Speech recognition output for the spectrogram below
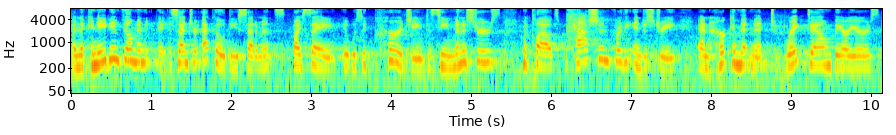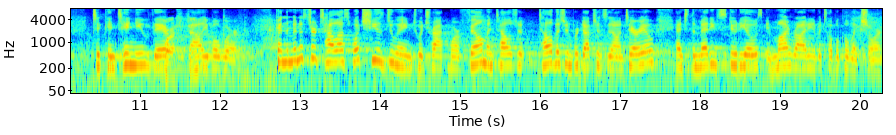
And the Canadian Film eh, Centre echoed these sentiments by saying it was encouraging to see Ministers MacLeod's passion for the industry and her commitment to break down barriers to continue their Question. valuable work. Can the minister tell us what she is doing to attract more film and tele television productions in Ontario and to the Medi Studios in my riding of Etobicoke Lakeshore?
